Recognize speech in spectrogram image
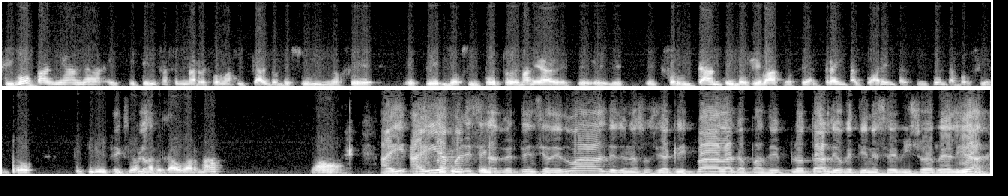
si, vos mañana este, querés hacer una reforma fiscal donde subís, no sé, este, los impuestos de manera exorbitante y los llevás, no sé, al 30, al 40, al 50%, ¿qué quiere decir? ¿Que vas a recaudar más? No. Ahí, ahí aparece la advertencia de Dual, de una sociedad crispada, capaz de explotar, digo que tiene ese viso de realidad.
